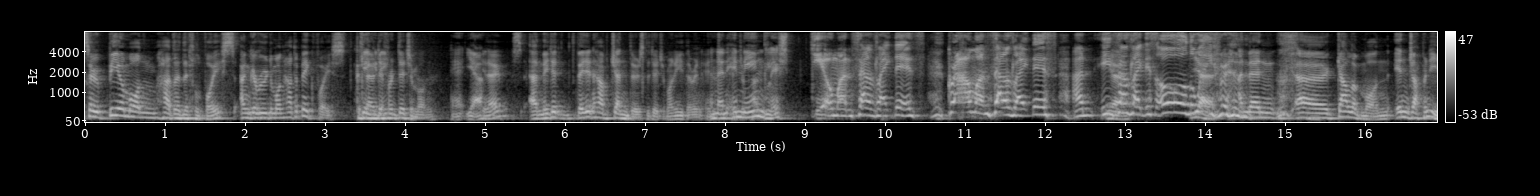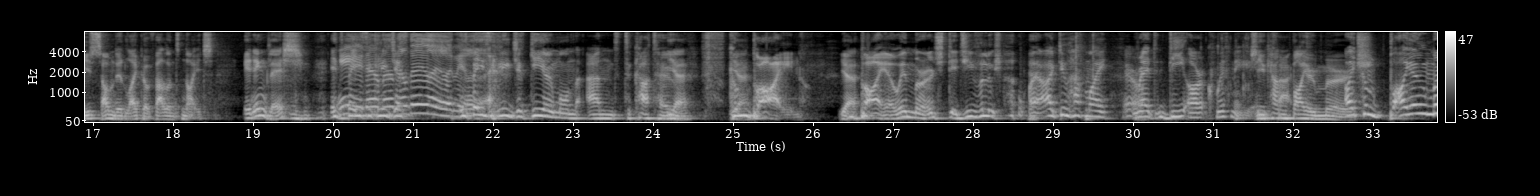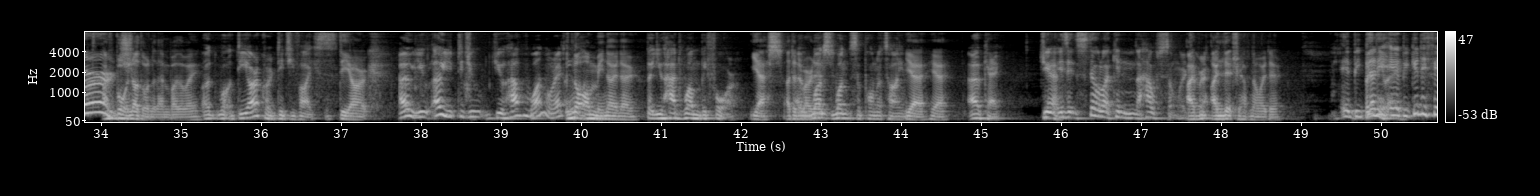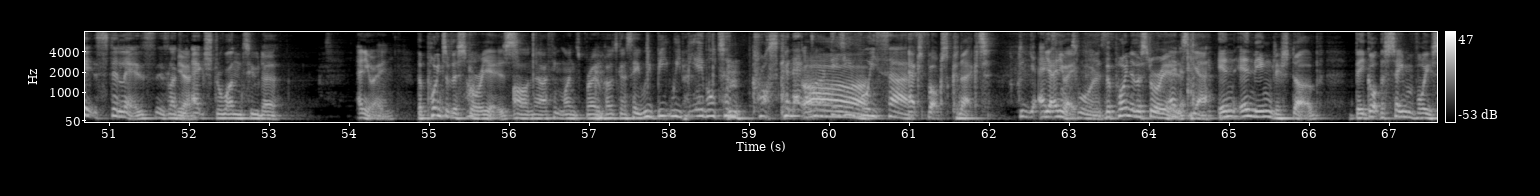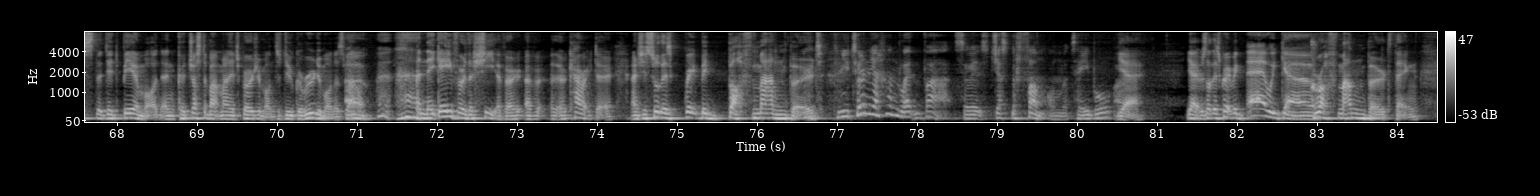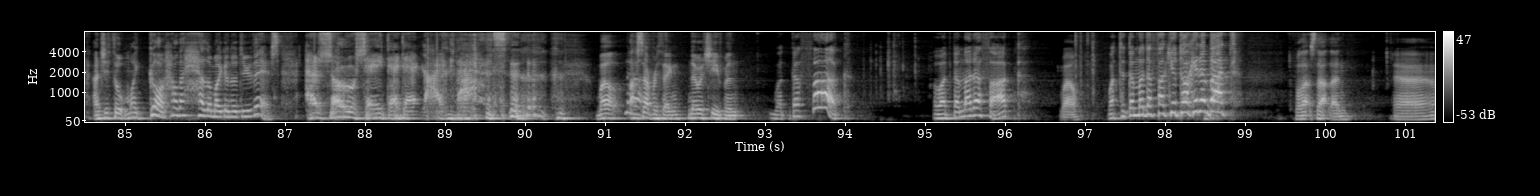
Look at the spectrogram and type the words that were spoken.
so, Biyomon had a little voice and Garudamon had a big voice because they're different Digimon. Uh, yeah. You know, and they didn't they didn't have genders the Digimon either. In, in And then in the Japan. English, Guilmon sounds like this, Growlmon sounds like this, and he Yeah. sounds like this all the way yeah, through. and then uh, Gallantmon in Japanese sounded like a valiant knight. In English, it's basically just it's basically just Guilmon and Takato Yeah. f- combine. yeah, Bio emerge Digivolution. Oh, I, I do have my red D arc with me. so you can bio merge. I can bio merge. I've bought another one of them, by the way. Uh, what D arc or Digivice? The arc, Oh, you oh you did you do you have one already? not on me. No, no. But you had one before. Yes, I don't know Uh, where it once, is. once upon a time. Yeah, yeah. Okay. Do you, Yeah. Is it still like in the house somewhere? I? I literally have no idea. it'd be but good. anyway. It'd be good if it still is. It's like Yeah. an extra one to the. Anyway, the point of this story is. Oh no, I think mine's broke. I was gonna say we'd be we'd be able to cross connect our Ah, Digi voices. Xbox Kinect. Yeah, yeah, anyway, Wars. the point of the story is, yeah. in, in the English dub, they got the same voice that did Biyomon and could just about manage Bergermon to do Garudamon as well. Oh. and they gave her the sheet of her, of her, her character, and she saw this great big buff man bird. Can you turn your hand like that so it's just the thumb on the table? Oh. Yeah. Yeah, it was like this great big There we go. gruff man bird thing. And she thought, my god, how the hell am I going to do this? And so she did it like that. well, that's everything. No achievement. What the fuck? What the motherfuck? Well, What the motherfuck you talking about? well, that's that then. Uh,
